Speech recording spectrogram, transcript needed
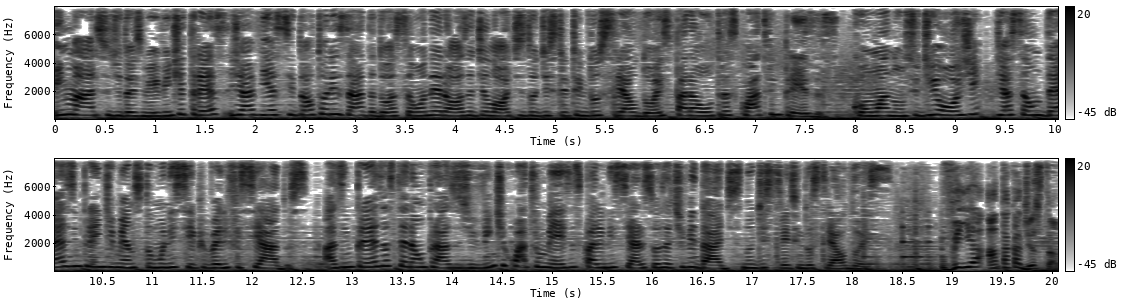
Em março de 2023, já havia sido autorizada a doação onerosa de lotes do Distrito Industrial 2 para outras quatro empresas. Com o anúncio de hoje, já são 10 empreendimentos do município beneficiados. As empresas terão prazo de 24 meses para iniciar suas atividades no Distrito Industrial 2. Via Atacadista.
